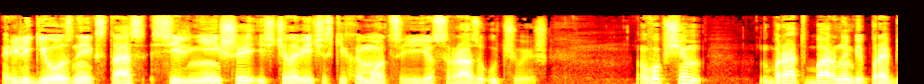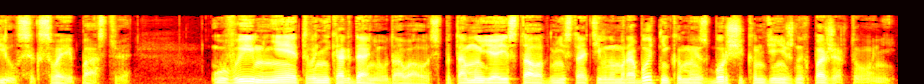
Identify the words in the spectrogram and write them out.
Религиозный экстаз – сильнейшая из человеческих эмоций, ее сразу учуешь. В общем, брат Барнаби пробился к своей пастве. Увы, мне этого никогда не удавалось, потому я и стал административным работником и сборщиком денежных пожертвований.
